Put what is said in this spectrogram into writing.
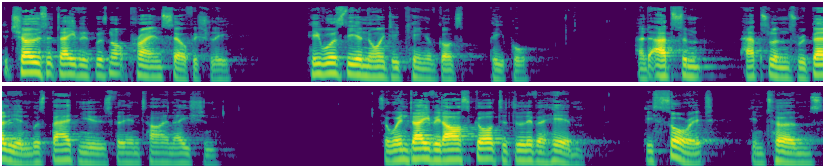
It shows that David was not praying selfishly, he was the anointed king of God's people. And Absalom's rebellion was bad news for the entire nation. So when David asked God to deliver him, he saw it in terms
